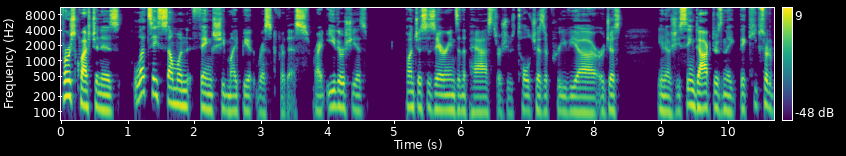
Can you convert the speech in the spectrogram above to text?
First question is let's say someone thinks she might be at risk for this, right? Either she has a bunch of cesareans in the past, or she was told she has a previa, or just, you know, she's seeing doctors and they, they keep sort of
